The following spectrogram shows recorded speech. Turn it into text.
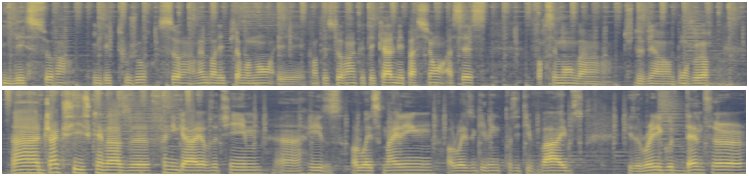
il est serein. Il est toujours serein, même dans les pires moments. Et quand tu es serein, que tu es calme et patient, assesse, forcément, ben, tu deviens un bon joueur. Uh, Jax is kind of the funny guy of the team. Uh, he's always smiling, always giving positive vibes. He's a really good dancer.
